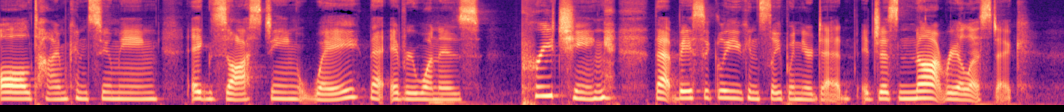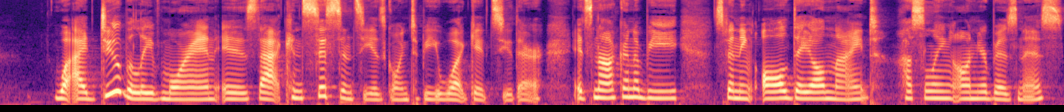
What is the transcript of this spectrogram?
all time consuming, exhausting way that everyone is preaching that basically you can sleep when you're dead. It's just not realistic. What I do believe more in is that consistency is going to be what gets you there. It's not going to be spending all day, all night hustling on your business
